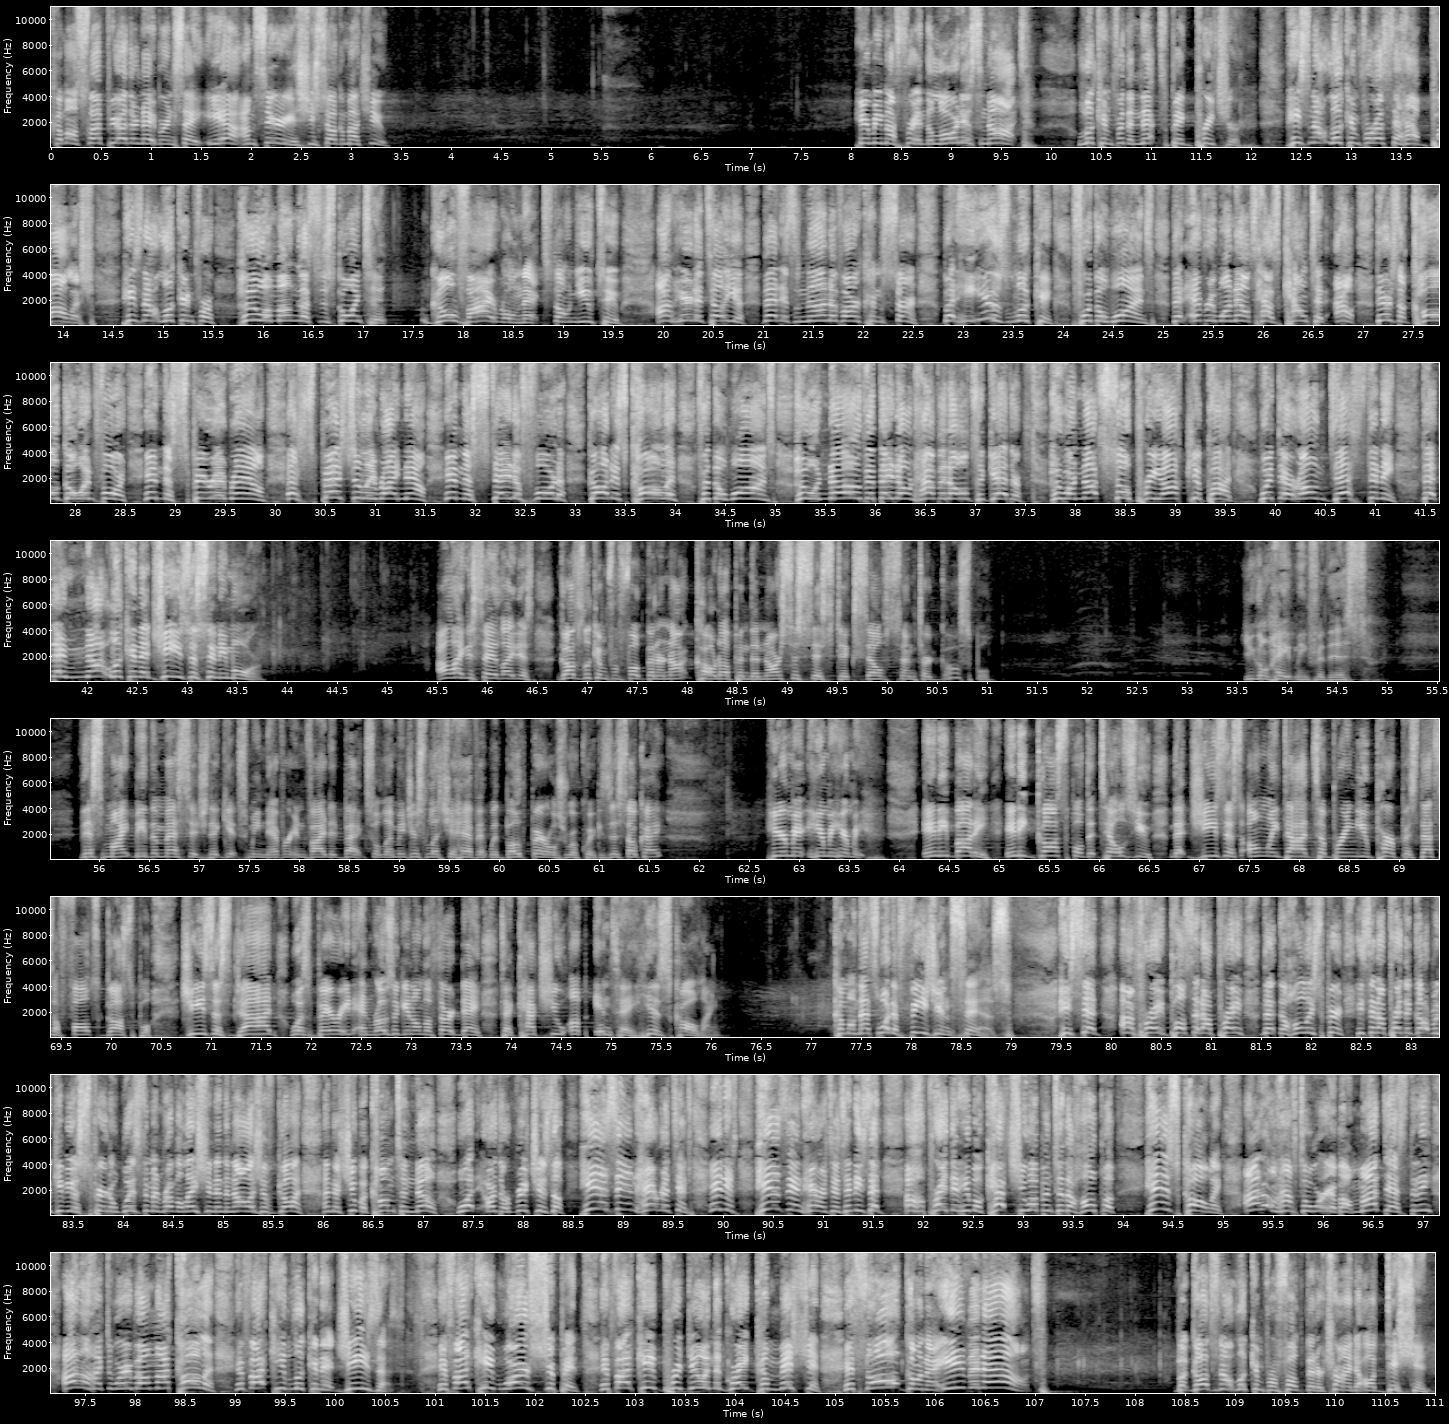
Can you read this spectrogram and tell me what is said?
Come on, slap your other neighbor and say, Yeah, I'm serious. She's talking about you. Hear me, my friend. The Lord is not looking for the next big preacher. He's not looking for us to have polish. He's not looking for who among us is going to go viral next on YouTube. I'm here to tell you that is none of our concern, but He is looking for the ones that everyone else has counted out. There's a call going forth in the spirit realm, especially right now in the state of Florida. God is calling for the ones who know that they don't have it all together, who are not so preoccupied with their own destiny that they're not looking at Jesus anymore. I like to say it like this God's looking for folk that are not caught up in the narcissistic, self centered gospel. You're going to hate me for this. This might be the message that gets me never invited back. So let me just let you have it with both barrels real quick. Is this okay? Hear me, hear me, hear me. Anybody, any gospel that tells you that Jesus only died to bring you purpose, that's a false gospel. Jesus died, was buried, and rose again on the third day to catch you up into his calling. Come on, that's what Ephesians says. He said, I pray, Paul said, I pray that the Holy Spirit, he said, I pray that God will give you a spirit of wisdom and revelation in the knowledge of God, and that you would come to know what are the riches of his inheritance. It is his inheritance. And he said, I pray that he will catch you up into the hope of his calling. I don't have to worry about my destiny. I don't have to worry about my calling. If I keep looking at Jesus, if I keep worshiping, if I keep doing the Great Commission, it's all gonna even out. But God's not looking for folk that are trying to audition.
